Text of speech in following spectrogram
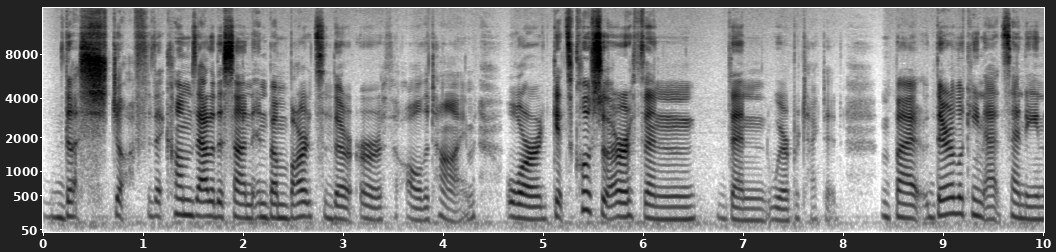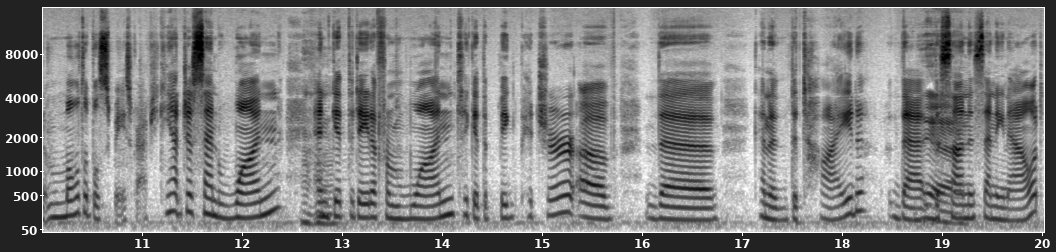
the stuff that comes out of the sun and bombards the earth all the time or gets close to the earth and then we're protected. But they're looking at sending multiple spacecraft. You can't just send one Mm-hmm. and get the data from one to get the big picture of the kind of the tide that the sun is sending out.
